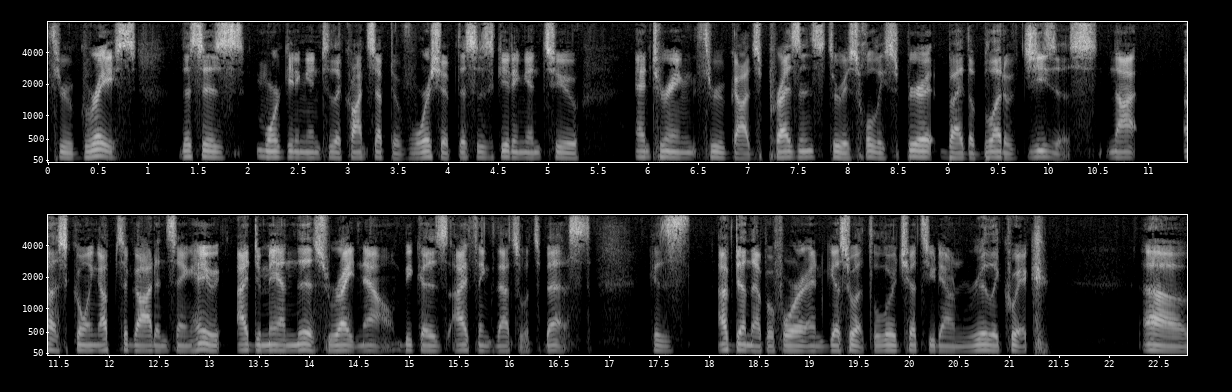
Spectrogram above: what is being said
through grace. This is more getting into the concept of worship. This is getting into entering through God's presence, through His Holy Spirit, by the blood of Jesus, not us going up to God and saying, Hey, I demand this right now because I think that's what's best. Because I've done that before, and guess what? The Lord shuts you down really quick. Uh,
